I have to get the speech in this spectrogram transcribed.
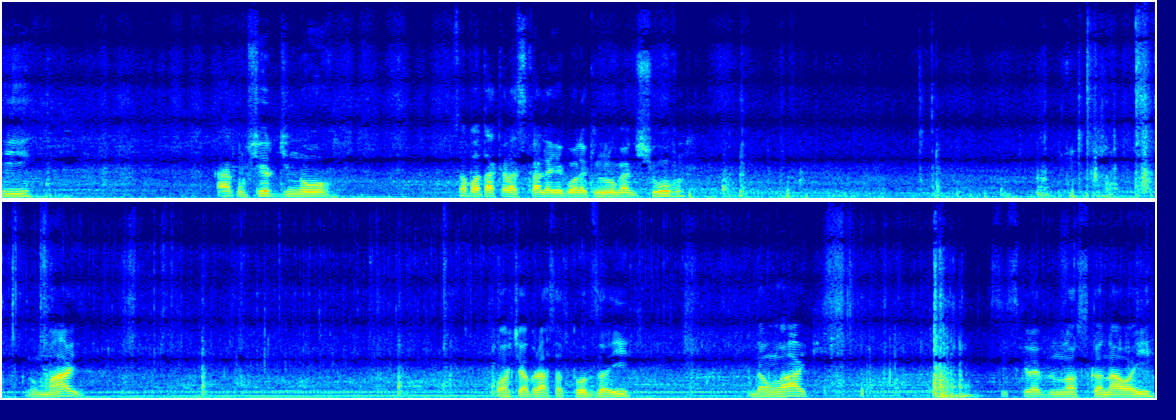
E ah, com cheiro de novo. Só botar aquelas calhas aí agora aqui no lugar de chuva. No mais. Forte abraço a todos aí. Dá um like. Se inscreve no nosso canal aí.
